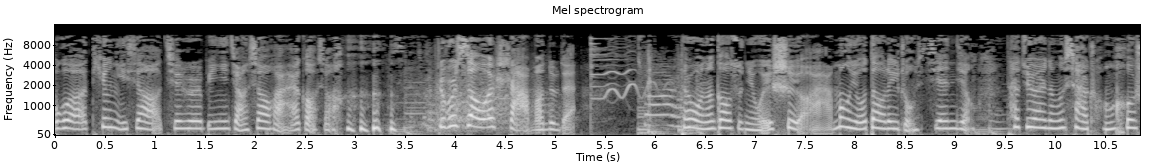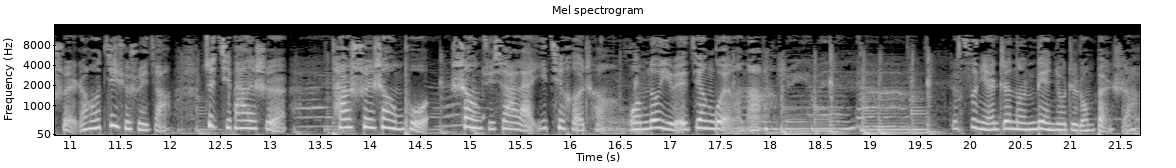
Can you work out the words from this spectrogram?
不过听你笑，其实比你讲笑话还搞笑。这不是笑我傻吗？对不对？但是我能告诉你，我一室友啊，梦游到了一种仙境，他居然能下床喝水，然后继续睡觉。最奇葩的是，他睡上铺，上去下来一气呵成，我们都以为见鬼了呢。这四年真能练就这种本事啊！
